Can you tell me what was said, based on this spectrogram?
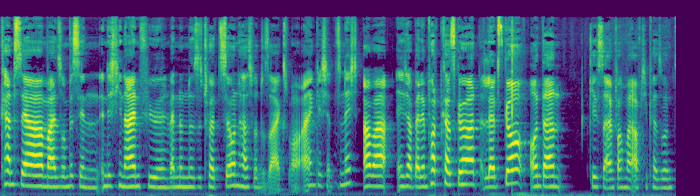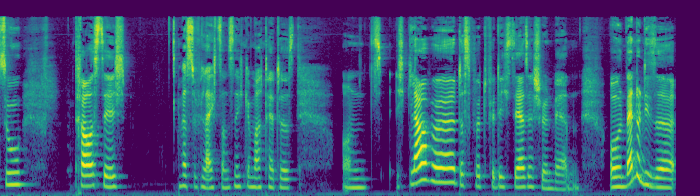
Kannst ja mal so ein bisschen in dich hineinfühlen, wenn du eine Situation hast, wo du sagst, boah, eigentlich jetzt nicht, aber ich habe ja den Podcast gehört, let's go. Und dann gehst du einfach mal auf die Person zu, traust dich, was du vielleicht sonst nicht gemacht hättest. Und ich glaube, das wird für dich sehr, sehr schön werden. Und wenn du diese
